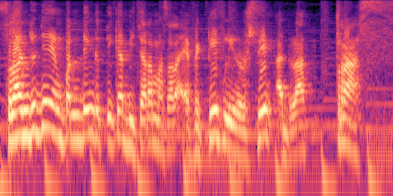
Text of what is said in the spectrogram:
Selanjutnya yang penting ketika bicara masalah effective leadership adalah trust.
